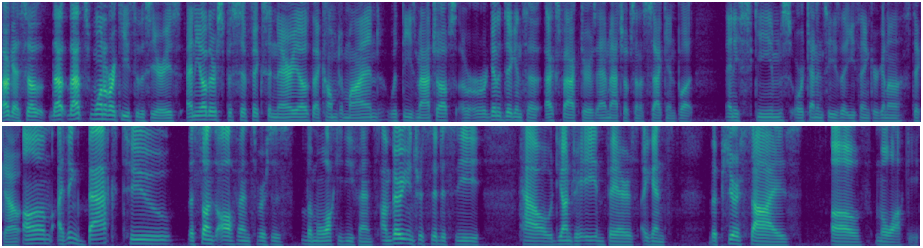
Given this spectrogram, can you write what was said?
okay, so that that's one of our keys to the series. Any other specific scenarios that come to mind with these matchups? We're gonna dig into X factors and matchups in a second, but any schemes or tendencies that you think are gonna stick out? Um, I think back to the Suns offense versus the Milwaukee defense. I'm very interested to see how DeAndre Ayton fares against the pure size of Milwaukee.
